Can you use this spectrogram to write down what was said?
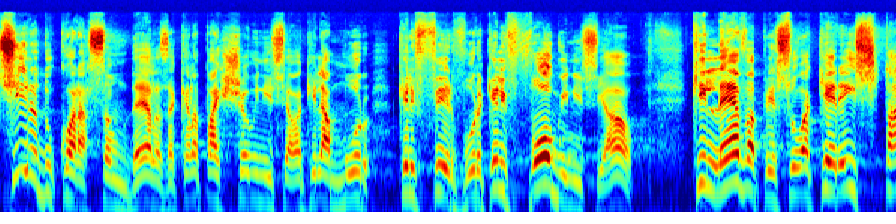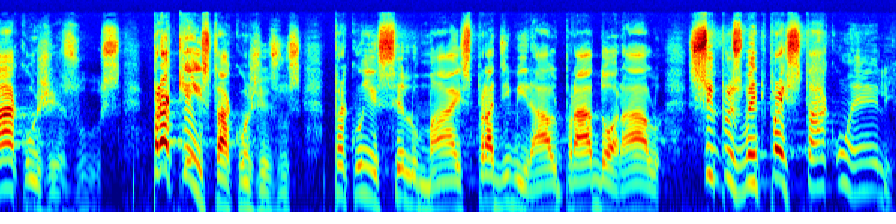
tira do coração delas aquela paixão inicial, aquele amor, aquele fervor, aquele fogo inicial, que leva a pessoa a querer estar com Jesus. Para que estar com Jesus? Para conhecê-lo mais, para admirá-lo, para adorá-lo, simplesmente para estar com Ele.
